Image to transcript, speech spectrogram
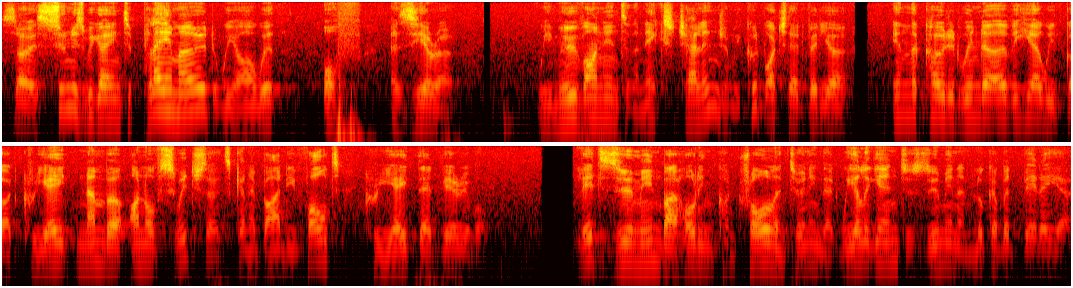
So as soon as we go into play mode, we are with off. a zero. We move on into the next challenge, and we could watch that video. In the coded window over here, we've got create number on off switch, so it's going to by default create that variable. Let's zoom in by holding control and turning that wheel again to zoom in and look a bit better here.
